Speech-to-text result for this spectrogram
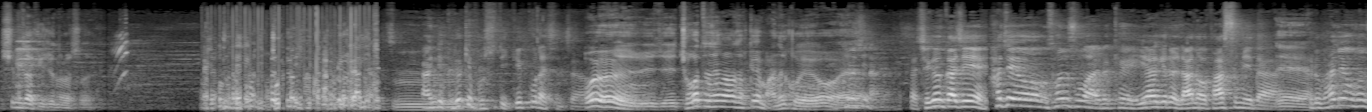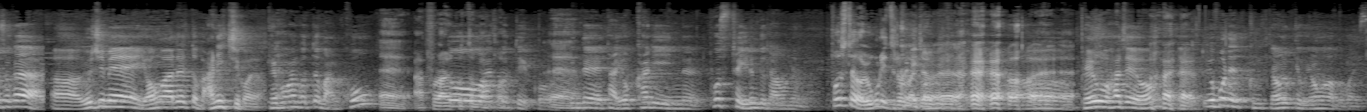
심사 기준으로서. 아 근데 그렇게 볼 수도 있겠구나 진짜 어, 예, 이제 저 같은 생각하는 사람 꽤 많을 거예요. 예. 그러진 않아요. 자, 지금까지 하재영 선수와 이렇게 이야기를 나눠봤습니다. 예. 그리고 하재영 선수가 어, 요즘에 영화를 또 많이 찍어요. 개봉한 것도 많고 예, 앞으로 할 것도 할 많고. 것도 있고. 예. 근데 다 역할이 있는 포스터 이름도 나오는 포스터에 얼굴이 들어가죠. 그러니까 예. 어, 배우 하재영. 네. 이번에 그럼 나올 때 영화가 뭐가 있어요?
